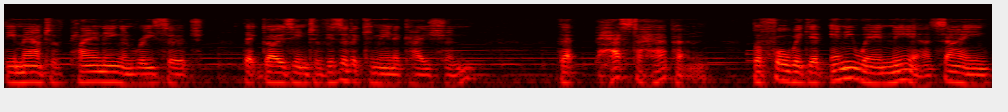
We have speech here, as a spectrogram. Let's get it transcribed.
the amount of planning and research that goes into visitor communication that has to happen before we get anywhere near saying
